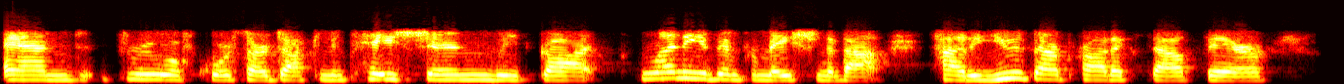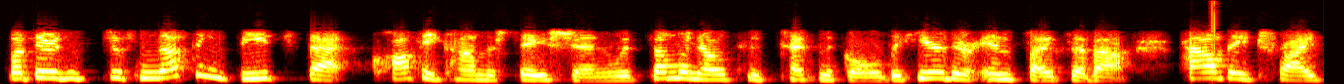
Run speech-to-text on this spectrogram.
And through, of course, our documentation, we've got plenty of information about how to use our products out there. But there's just nothing beats that coffee conversation with someone else who's technical to hear their insights about how they tried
